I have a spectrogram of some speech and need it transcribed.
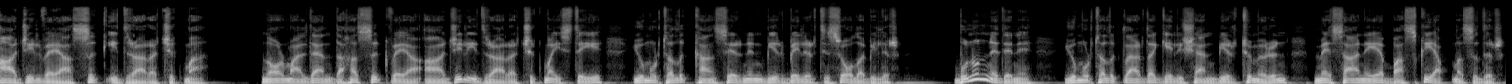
Acil veya sık idrara çıkma. Normalden daha sık veya acil idrara çıkma isteği yumurtalık kanserinin bir belirtisi olabilir. Bunun nedeni yumurtalıklarda gelişen bir tümörün mesaneye baskı yapmasıdır,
